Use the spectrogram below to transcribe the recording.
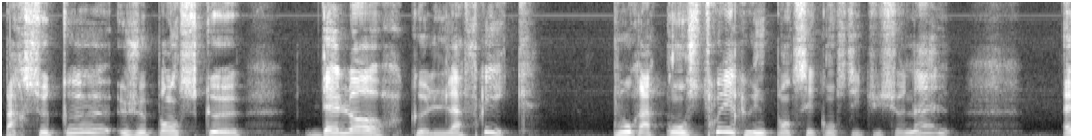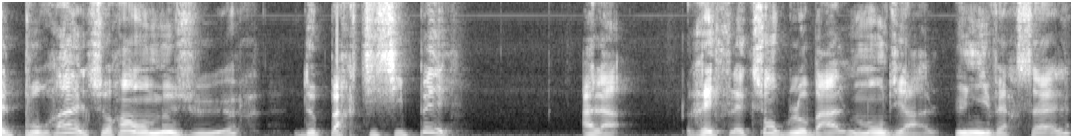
parce que je pense que dès lors que l'Afrique pourra construire une pensée constitutionnelle, elle pourra, elle sera en mesure de participer à la réflexion globale, mondiale, universelle,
